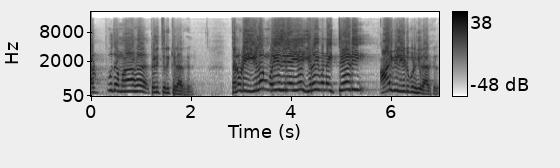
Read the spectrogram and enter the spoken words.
அற்புதமாக கழித்திருக்கிறார்கள். தன்னுடைய இளம் வயதிலேயே இறைவனை தேடி ஆய்வில் ஈடுபடுகிறார்கள்.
